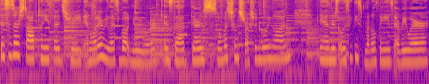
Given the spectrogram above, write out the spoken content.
This is our stop, 23rd Street, and what I realized about New York is that there's so much construction going on, and there's always like these metal thingies everywhere.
